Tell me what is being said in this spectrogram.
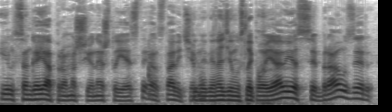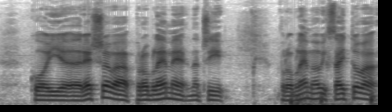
ili sam ga ja promašio, nešto jeste, ali stavit ćemo. Da ga nađemo u Slacku. Pojavio se browser koji e, rešava probleme, znači, probleme ovih sajtova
